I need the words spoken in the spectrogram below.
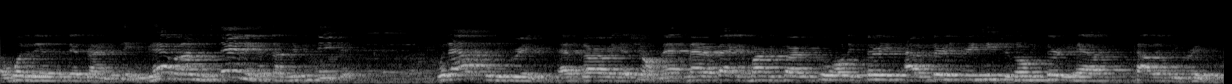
of what it is that they're trying to teach. If you have an understanding of something, you can teach it without the degree, as Garvey has shown. Matter of fact, in Marcus Garvey School, only 30 out of 33 teachers, only 30 have college degrees.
